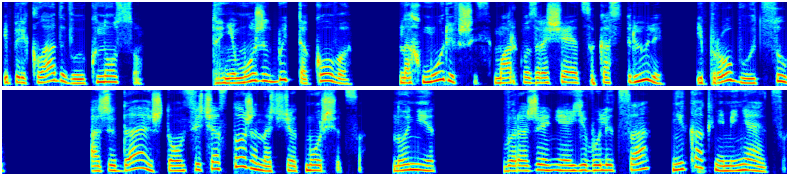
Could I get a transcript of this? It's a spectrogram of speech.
и прикладываю к носу. Да не может быть такого. Нахмурившись, Марк возвращается к кастрюле и пробует суп. Ожидая, что он сейчас тоже начнет морщиться, но нет. Выражение его лица никак не меняется.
